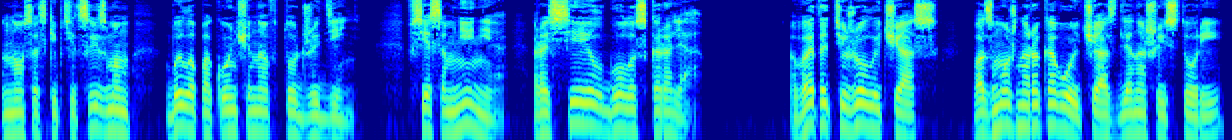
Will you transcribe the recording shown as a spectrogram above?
Но со скептицизмом было покончено в тот же день. Все сомнения рассеял голос короля — в этот тяжелый час, возможно, роковой час для нашей истории,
